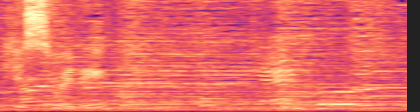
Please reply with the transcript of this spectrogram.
Thank you, sweetie.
